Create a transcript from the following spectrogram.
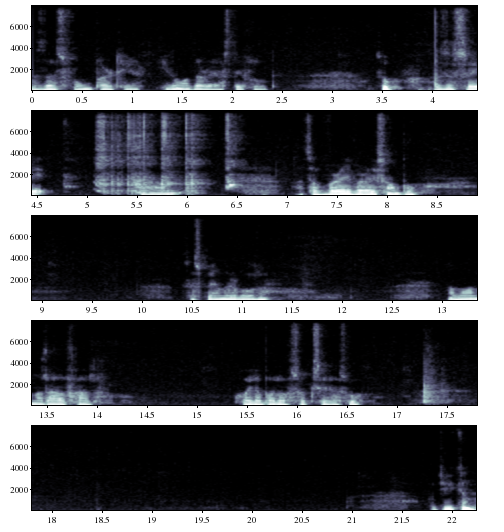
as this foam part here. You don't want the rest to float. So, as I say, um, that's a very, very simple suspender buzzer and one that I've had quite a bit of success with. But you can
